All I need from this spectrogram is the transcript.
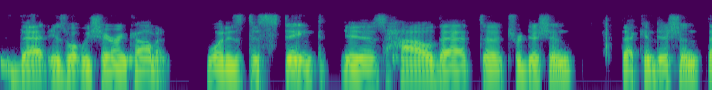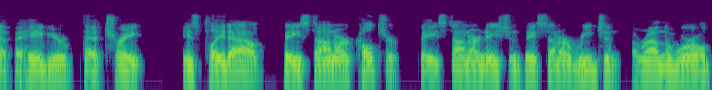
That is what we share in common. What is distinct is how that uh, tradition, that condition, that behavior, that trait is played out based on our culture, based on our nation, based on our region around the world.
